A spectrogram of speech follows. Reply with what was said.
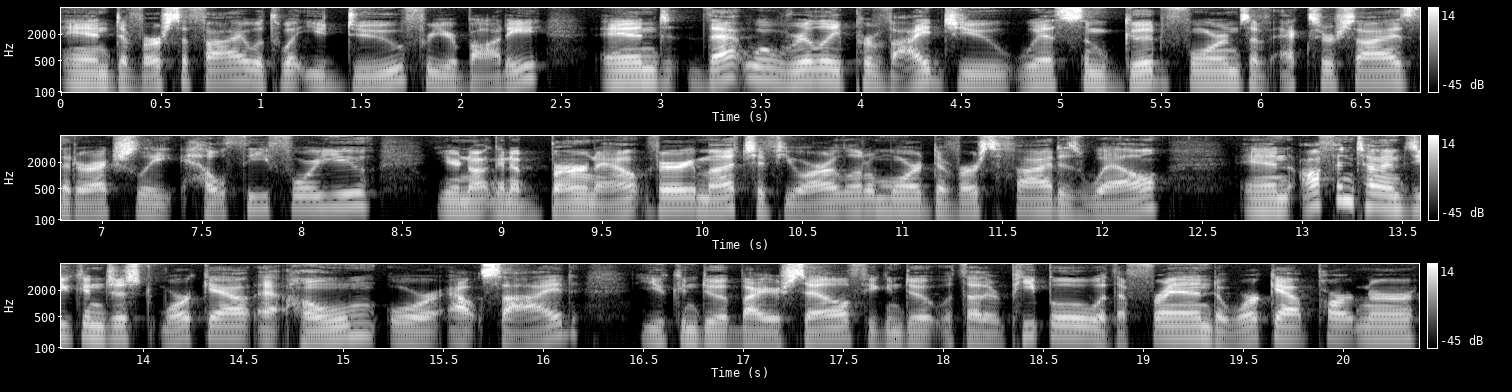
and diversify with what you do for your body. And that will really provide you with some good forms of exercise that are actually healthy for you. You're not going to burn out very much if you are a little more diversified as well. And oftentimes you can just work out at home or outside. You can do it by yourself. You can do it with other people, with a friend, a workout partner,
